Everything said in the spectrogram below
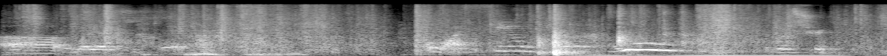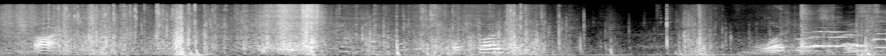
uh, what else is there? Oh, I feel. Ooh. Alright. More clothing. What is this?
